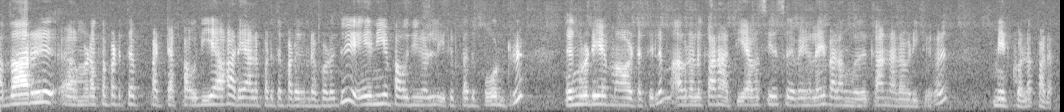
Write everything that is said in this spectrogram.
அவ்வாறு முடக்கப்படுத்தப்பட்ட பகுதியாக அடையாளப்படுத்தப்படுகின்ற பொழுது ஏனைய பகுதிகளில் இருப்பது போன்று எங்களுடைய மாவட்டத்திலும் அவர்களுக்கான அத்தியாவசிய சேவைகளை வழங்குவதற்கான நடவடிக்கைகள் மேற்கொள்ளப்படும்.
